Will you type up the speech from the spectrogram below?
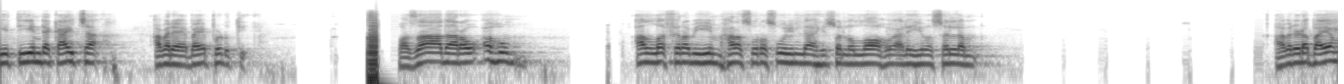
ഈ തീയിന്റെ കാഴ്ച അവരെ ഭയപ്പെടുത്തി. വസാദ റൗഅഹും അള്ളഫിറ ബിഹിം ഹറസു റസൂലില്ലാഹി സ്വല്ലല്ലാഹു അലൈഹി വസല്ലം. അവരുടെ ഭയം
